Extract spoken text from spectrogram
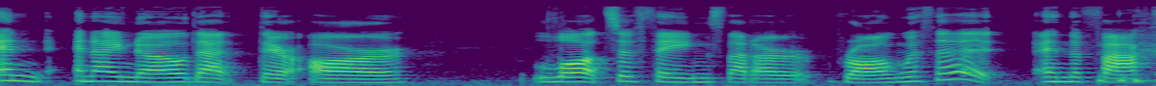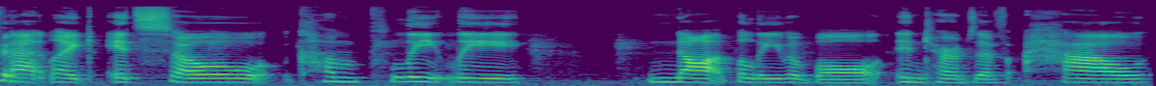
And and I know that there are lots of things that are wrong with it and the fact that like it's so completely not believable in terms of how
